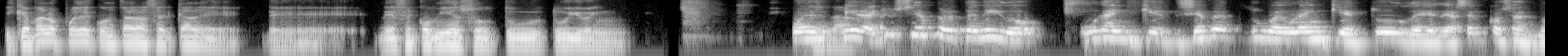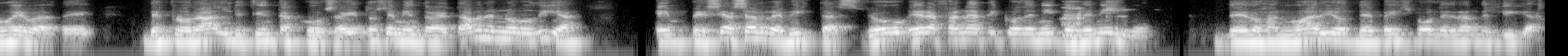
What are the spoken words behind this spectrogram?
¿Y qué más nos puede contar acerca de, de, de ese comienzo tu, tuyo en... Pues en la... mira, yo siempre he tenido una inquietud, siempre tuve una inquietud de, de hacer cosas nuevas, de, de explorar distintas cosas. Y entonces, mientras estaba en el Nuevo Día, empecé a hacer revistas. Yo era fanático de, desde ah. niño de los anuarios de béisbol de grandes ligas.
